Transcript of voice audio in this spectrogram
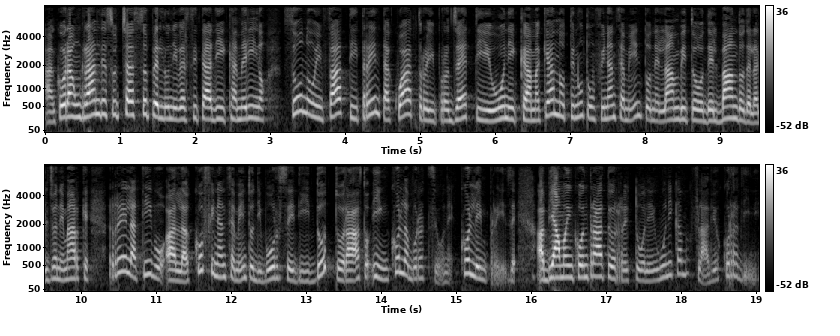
Ancora un grande successo per l'Università di Camerino. Sono infatti 34 i progetti Unicam che hanno ottenuto un finanziamento nell'ambito del bando della Regione Marche relativo al cofinanziamento di borse di dottorato in collaborazione con le imprese. Abbiamo incontrato il rettore Unicam Flavio Corradini.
